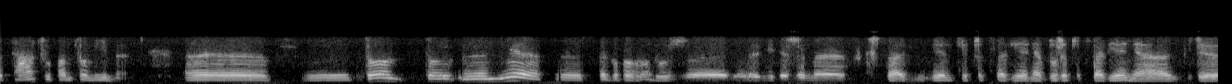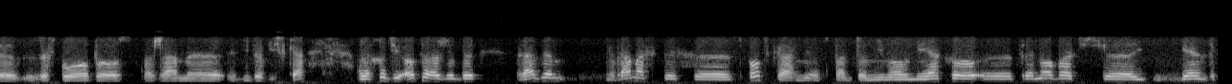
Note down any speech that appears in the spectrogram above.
e, teatru pantomimy. E, e, to, to nie z tego powodu, że nie wierzymy w wielkie przedstawienia, duże przedstawienia, gdzie zespołowo stwarzamy widowiska, ale chodzi o to, żeby razem w ramach tych spotkań z pantomimą niejako trenować język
